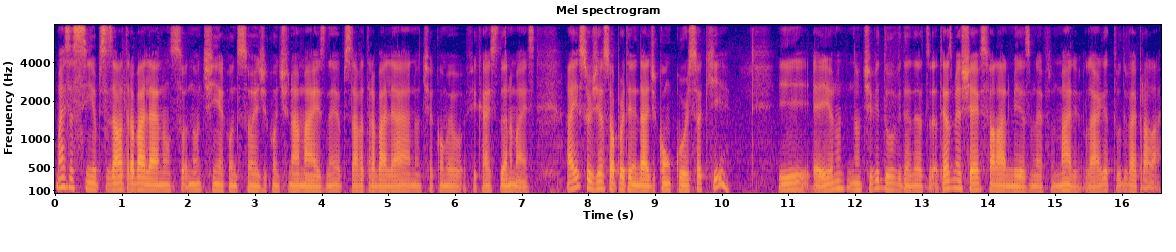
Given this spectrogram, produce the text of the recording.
Mas assim, eu precisava trabalhar, não, sou, não tinha condições de continuar mais, né? Eu precisava trabalhar, não tinha como eu ficar estudando mais. Aí surgiu essa oportunidade de concurso aqui, e aí eu não, não tive dúvida, né? até os meus chefes falaram mesmo, né? Falaram, Mário, larga tudo e vai para lá.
